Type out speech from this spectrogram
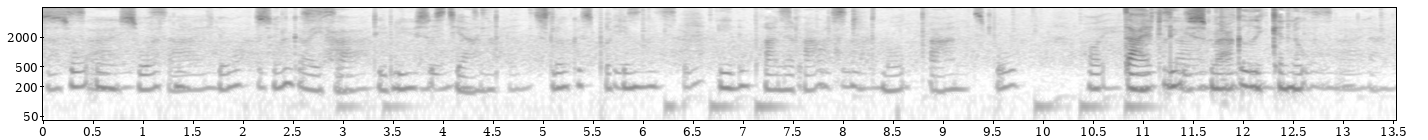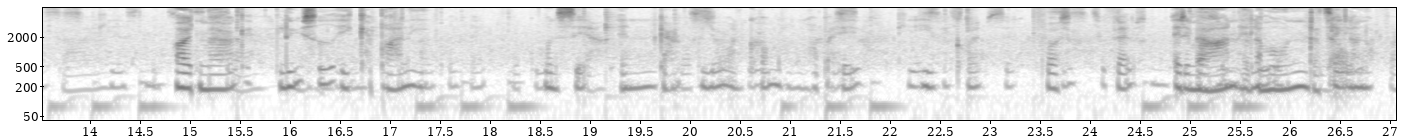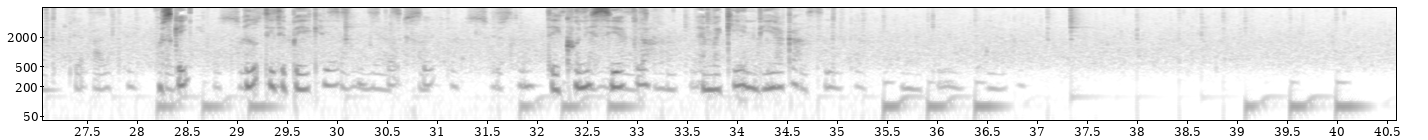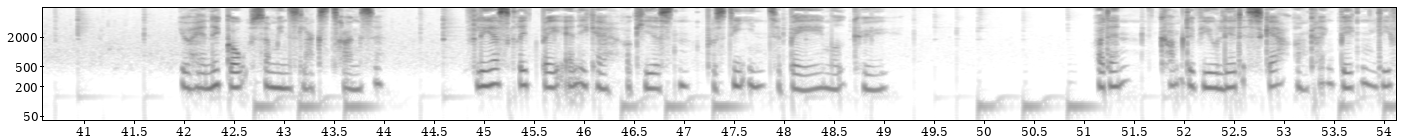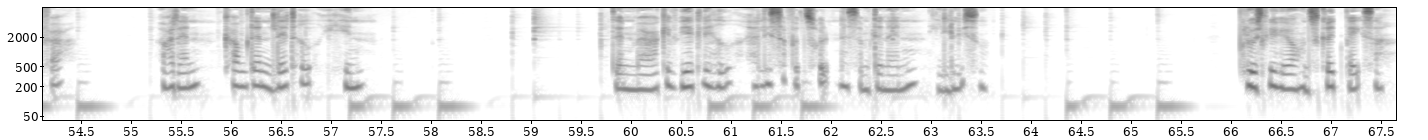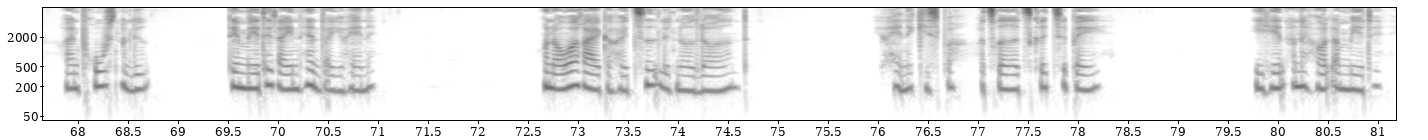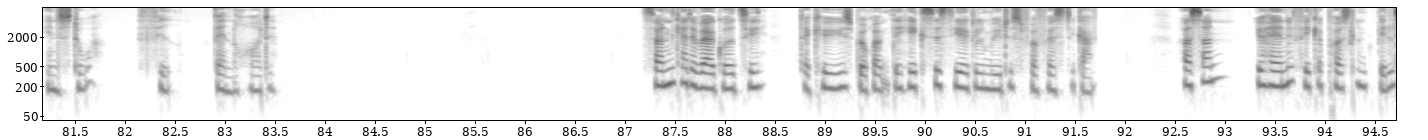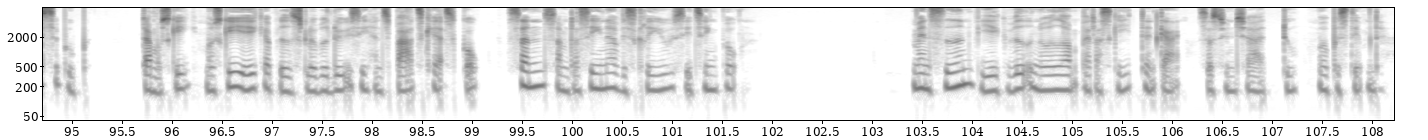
Solen sortner, jord synker i hav, de lyse stjerner slukkes på himlen, ildebrænde raser mod barnets bog. Høj, der er et lys, mørket ikke kan nå, og et mørke, lyset ikke kan brænde i. Hun ser anden gang, jorden kommer af havet, evig grøn, fos, fald. Er det Maren eller månen, der taler nu? Måske ved de det begge. Det er kun i cirkler, at magien virker. Johanne går som en slags trance. Flere skridt bag Annika og Kirsten på stien tilbage mod Køge. Hvordan kom det violette skær omkring bækken lige før? Og hvordan kom den lethed i hende? Den mørke virkelighed er lige så fortryllende som den anden i lyset. Pludselig hører hun skridt bag sig og en brusende lyd. Det er Mette, der indhenter Johanne. Hun overrækker højtidligt noget loddent. Johanne gisper og træder et skridt tilbage. I hænderne holder Mette en stor, fed vandrotte. Sådan kan det være gået til, da Køges berømte heksecirkel mødtes for første gang. Og sådan Johanne fik apostlen Belzebub, der måske, måske ikke er blevet sluppet løs i hans bartskærs gård, sådan som der senere vil skrives i tænkbogen. Men siden vi ikke ved noget om, hvad der skete dengang, så synes jeg, at du må bestemme det.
